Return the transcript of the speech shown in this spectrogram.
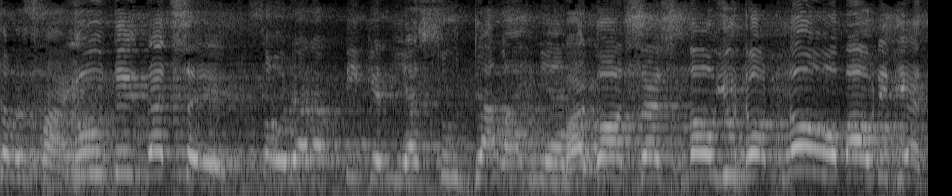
selesai. You think that's it. Saudara pikir ya sudahlah ini But aja. God says, No, you don't know about it yet.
